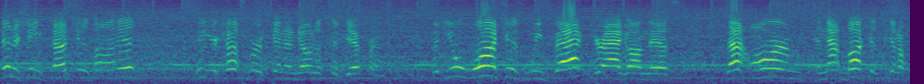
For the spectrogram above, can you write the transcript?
finishing touches on it that your customer is going to notice the difference. But you'll watch as we back drag on this, that arm and that bucket's going to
